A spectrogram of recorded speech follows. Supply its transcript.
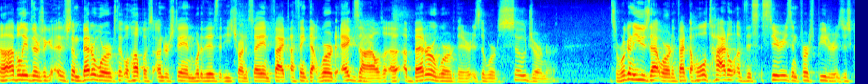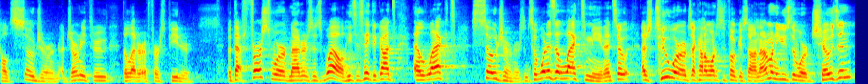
Now, I believe there's, a, there's, some better words that will help us understand what it is that he's trying to say. In fact, I think that word exiles, a, a better word there is the word sojourner. So we're going to use that word. In fact, the whole title of this series in 1 Peter is just called Sojourn, a journey through the letter of 1 Peter. But that first word matters as well. He says, hey, to God's elect sojourners. And so, what does elect mean? And so, there's two words I kind of want us to focus on. I'm going to use the word chosen,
